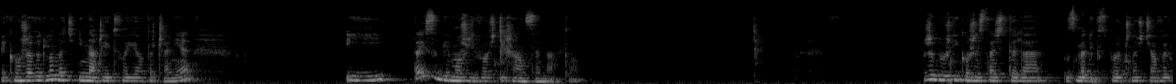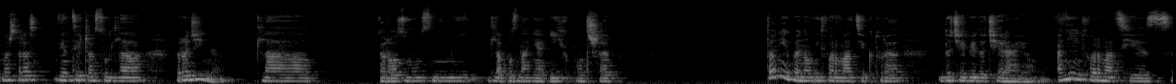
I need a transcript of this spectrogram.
Jak może wyglądać inaczej Twoje otoczenie i daj sobie możliwość i szansę na to. Żeby już nie korzystać tyle z mediów społecznościowych, masz teraz więcej czasu dla rodziny, dla rozmów z nimi, dla poznania ich potrzeb. To nie będą informacje, które do ciebie docierają, a nie informacje z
